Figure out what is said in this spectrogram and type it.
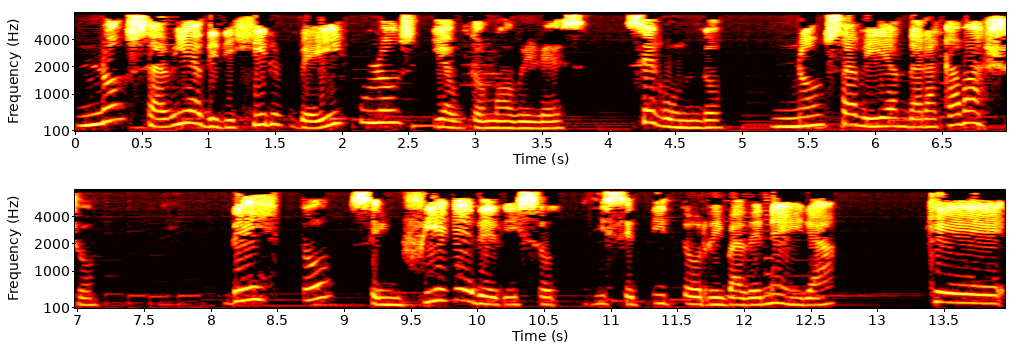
no sabía dirigir vehículos y automóviles. Segundo, no sabía andar a caballo. De esto se infiere, dice Tito Rivadeneira, que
